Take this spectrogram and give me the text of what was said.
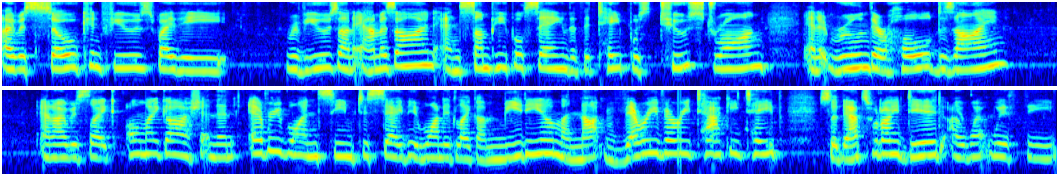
I was so confused by the reviews on Amazon and some people saying that the tape was too strong and it ruined their whole design. And I was like, oh my gosh. And then everyone seemed to say they wanted like a medium, a not very, very tacky tape. So that's what I did. I went with the,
